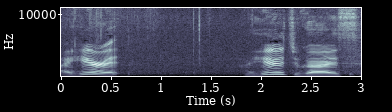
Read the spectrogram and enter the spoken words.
I hear it. I hear it, you guys.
